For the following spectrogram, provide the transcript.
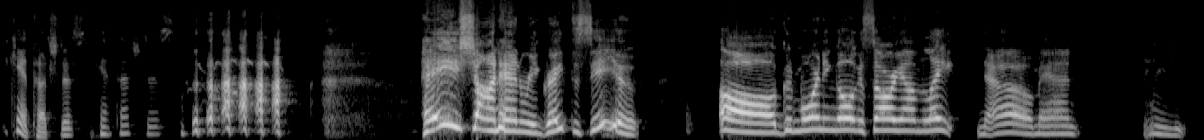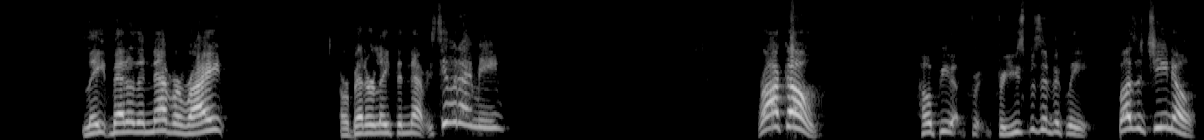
you can't touch this. You can't touch this. hey, Sean Henry, great to see you. Oh, good morning, Olga. Sorry I'm late. No, man. late better than never, right? Or better late than never. See what I mean? Rocco, hope you for, for you specifically, Buzzacino.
